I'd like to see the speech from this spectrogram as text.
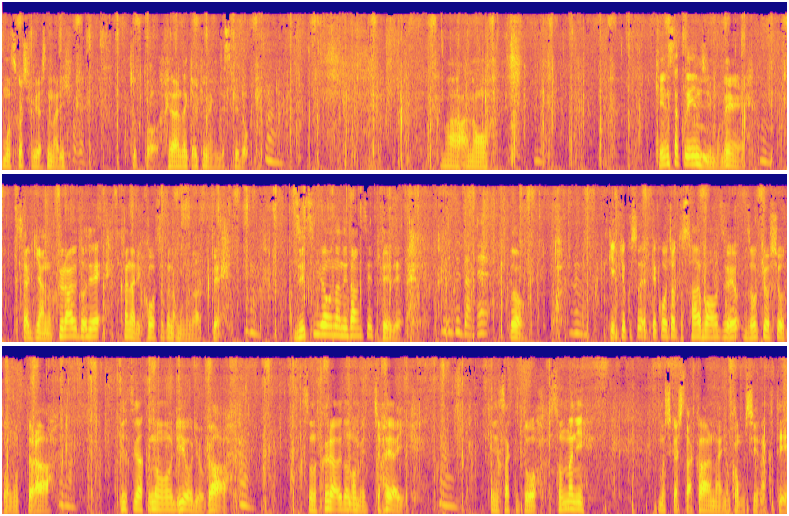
もう少し増やすなりちょっとやらなきゃいけないんですけど、まああの検索エンジンもね、最近あのクラウドでかなり高速なものがあって、絶妙な値段設定で。出てたね。そう。結局そうやってこうちょっとサーバーを増増強しようと思ったら、月額の利用料が、そのクラウドのめっちゃ速いうん、検索とそんなにもしかしたら変わらないのかもしれなくて、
